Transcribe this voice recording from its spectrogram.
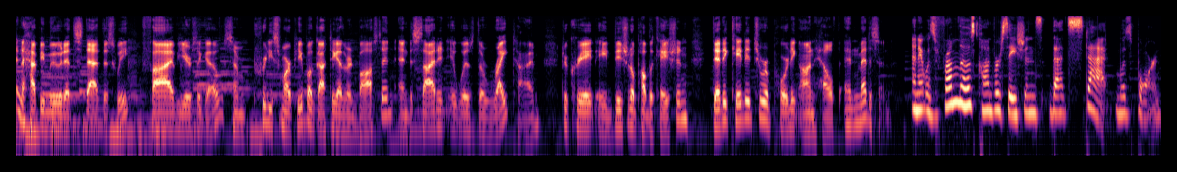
In a happy mood at STAT this week. Five years ago, some pretty smart people got together in Boston and decided it was the right time to create a digital publication dedicated to reporting on health and medicine. And it was from those conversations that STAT was born.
